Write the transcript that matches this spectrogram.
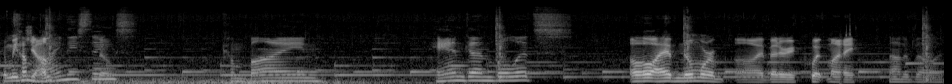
Can we combine jump? these No. things? Combine handgun bullets. Oh, I have no more. Oh, I better equip my. Not a valid.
